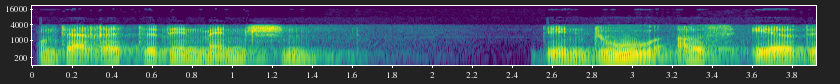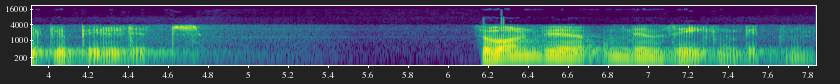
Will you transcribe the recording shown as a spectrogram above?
und errette den Menschen, den du aus Erde gebildet. So wollen wir um den Segen bitten.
